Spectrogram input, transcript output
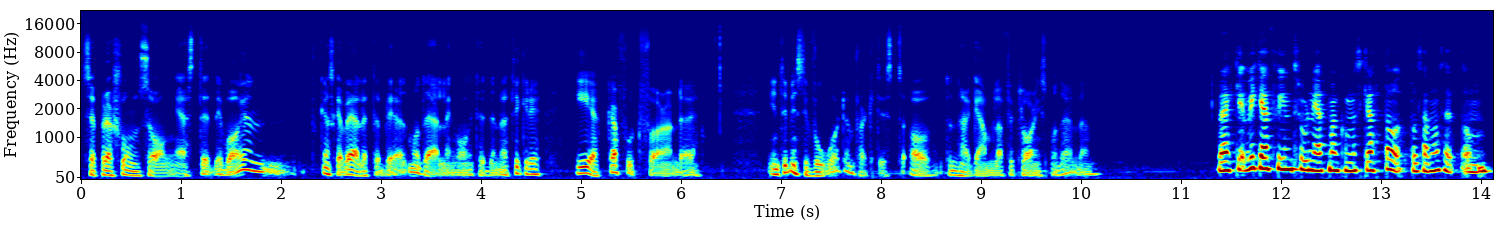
separationsångest. Det, var ju en ganska väletablerad modell en gång i tiden. Jag tycker det ekar fortfarande, inte minst i vården faktiskt, av den här gamla förklaringsmodellen. Vilka fynd tror ni att man kommer skratta åt på samma sätt om,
